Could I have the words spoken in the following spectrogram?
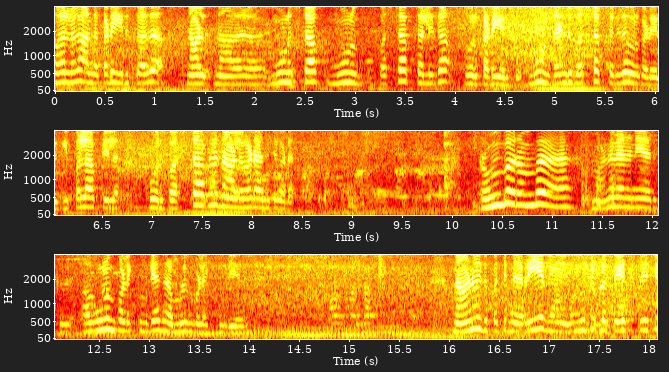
முதல்ல அந்த கடை இருக்காது. நாலு நான் மூணு ஸ்டாப் மூணு பஸ் ஸ்டாப் தள்ளி தான் ஒரு கடை இருக்கும் மூணு ரெண்டு பஸ் ஸ்டாப் தள்ளி தான் ஒரு கடை இருக்குது இப்போல்லாம் அப்படி இல்லை. ஒரு பஸ் ஸ்டாப்பில் நாலு கடை அஞ்சு கடை. ரொம்ப ரொம்ப மனவேதனையாக இருக்குது. அவங்களும் பிழைக்க முடியாது நம்மளும் பிழைக்க முடியாது. நானும் இதை பற்றி நிறைய யூடியூப்பில் பேசி பேசி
